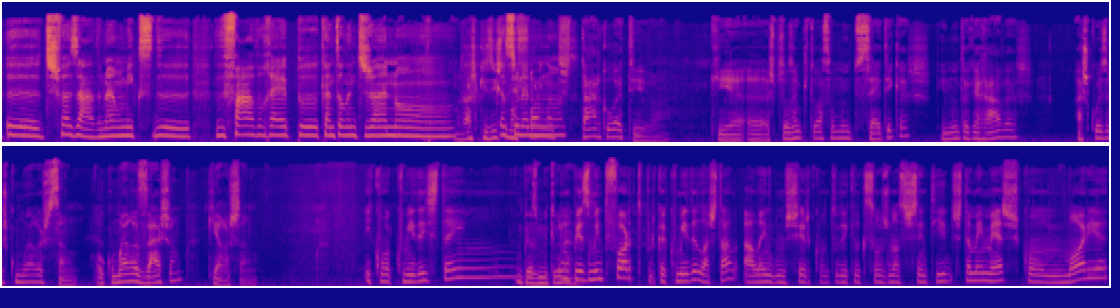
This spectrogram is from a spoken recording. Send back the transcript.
uh, desfasado, não é? Um mix de, de fado, rap, canta lentejano. Mas acho que existe uma forma minuto. de estar coletiva. Que é, uh, as pessoas em Portugal são muito céticas e muito agarradas às coisas como elas são. Ou como elas acham que elas são. E com a comida isso tem um, um peso muito grande. Um peso muito forte, porque a comida, lá está, além de mexer com tudo aquilo que são os nossos sentidos, também mexe com memória,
